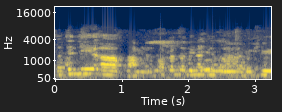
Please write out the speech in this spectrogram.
सचिनजी अ, स्वातंत्र्य दिनाच्या दिवशी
